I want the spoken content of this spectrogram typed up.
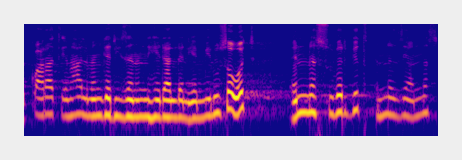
አቋራጭ የመሃል መንገድ ይዘን እንሄዳለን የሚሉ ሰዎች እነሱ በእርግጥ እነዚያ እነሱ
